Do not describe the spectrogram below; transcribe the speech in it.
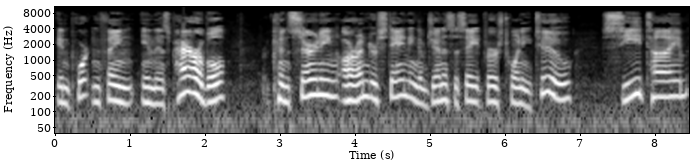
important thing in this parable concerning our understanding of Genesis 8 verse 22, seed time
